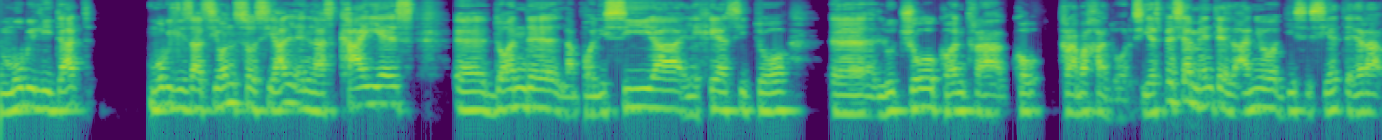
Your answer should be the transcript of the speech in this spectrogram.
movilidad, movilización social en las calles, eh, donde la policía, el ejército eh, luchó contra trabajadores. Y especialmente el año 17 era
